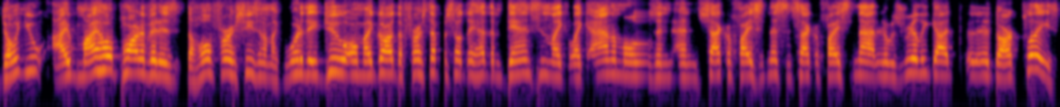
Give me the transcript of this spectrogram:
don't you i my whole part of it is the whole first season i'm like what do they do? Oh my god the first episode they had them dancing like like animals and and sacrificing this and sacrificing that and it was really got in a dark place.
